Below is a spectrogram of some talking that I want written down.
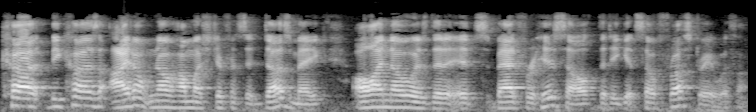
Cut because I don't know how much difference it does make. All I know is that it's bad for his health that he gets so frustrated with them.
